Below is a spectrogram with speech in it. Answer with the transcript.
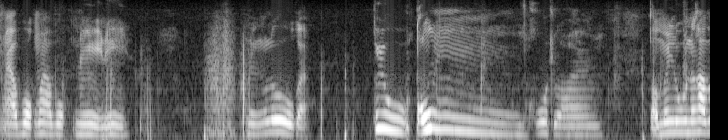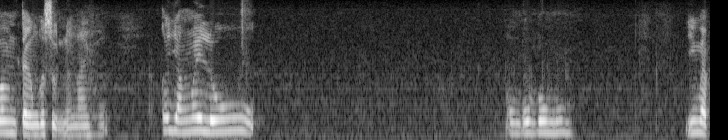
แมวพกแมวพกนี่นี่หนึ่งลูกอะปิ้วตุ้มโคตรแรงต่อไม่รู้นะครับว่ามันเติมกระสุนยังไงผมก็ยังไม่รู้ตุ้มตุ้มตุ้มตุ้มยิงแบบ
